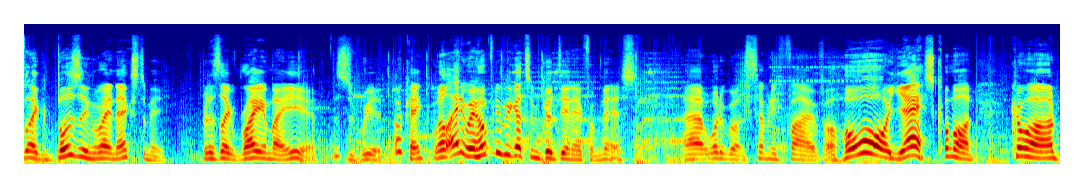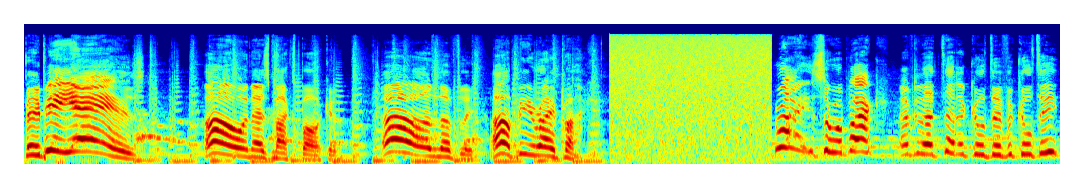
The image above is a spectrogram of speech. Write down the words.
Like buzzing right next to me. But it's like right in my ear. This is weird. Okay. Well, anyway, hopefully we get some good DNA from this. Uh, what do we want? 75. Oh, yes. Come on. Come on, baby. Yes. Oh, and there's Max barking. Oh, lovely. I'll be right back. Right, so we're back after that technical difficulty,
